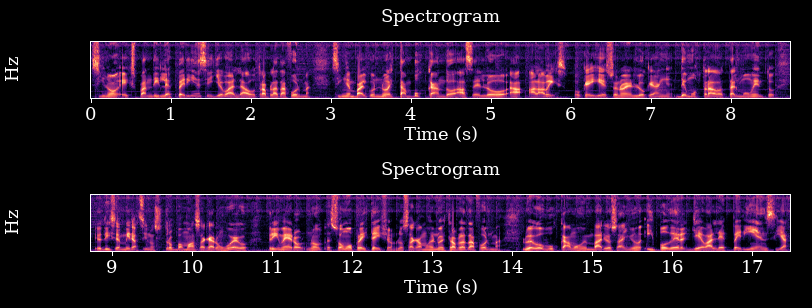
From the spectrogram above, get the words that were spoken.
sino expandir la experiencia y llevarla a otra plataforma. Sin embargo, no están buscando hacerlo a, la vez, ¿ok? Eso no es lo que han demostrado hasta el momento. Ellos dicen, mira, si nosotros vamos a sacar un juego, primero somos PlayStation lo sacamos en nuestra plataforma. Luego buscamos en varios años y poder llevar la experiencia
